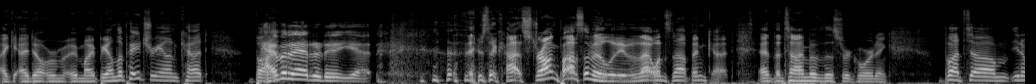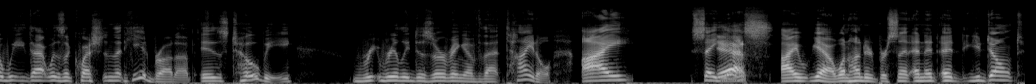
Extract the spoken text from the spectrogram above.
I, I don't remember. It might be on the Patreon cut, but I Haven't edited it yet. there's a strong possibility that that one's not been cut at the time of this recording. But um, you know, we that was a question that he had brought up: Is Tobe re- really deserving of that title? I say yes. Yes. I yeah, one hundred percent. And it, it you don't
